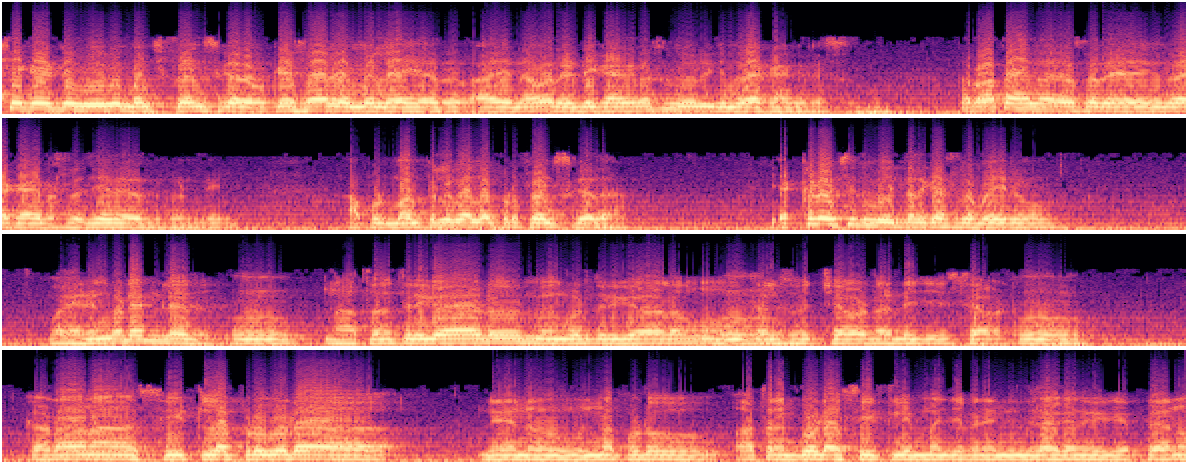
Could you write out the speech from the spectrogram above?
రాజశేఖర రెడ్డి మీరు మంచి ఫ్రెండ్స్ కదా. ఒకేసారి ఎమ్మెల్యే అయ్యారు. ఆయన రెడ్డి కాంగ్రెస్ మీరు ఇందిరా కాంగ్రెస్. తర్వాత ఆయన సరే ఇందిరా కాంగ్రెస్లో చేరారు అనుకోండి. అప్పుడు మంత్రులుగా ఉన్నప్పుడు ఫ్రెండ్స్ కదా. ఎక్కడ వచ్చింది మీ ఇద్దరికి అసలు వైరం? వైరం కూడా ఏం లేదు. నాతో తిరిగేవాడు మేము కూడా తిరిగేవాడు కలిసి వచ్చేవాడు అన్ని చేసేవాడు. కడాన సీట్లప్పుడు కూడా నేను ఉన్నప్పుడు అతనికి కూడా సీట్లు ఇమ్మని చెప్పి నేను ఇందిరాగాంధీకి చెప్పాను.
